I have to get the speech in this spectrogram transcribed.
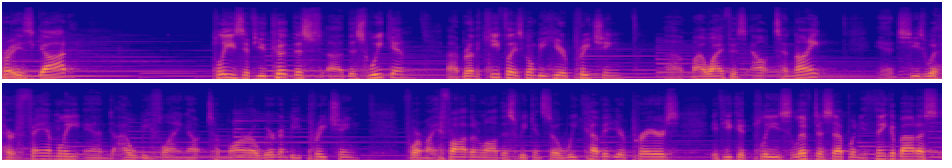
Praise God. Please, if you could, this uh, this weekend, uh, Brother Keithley is going to be here preaching. Uh, my wife is out tonight, and she's with her family, and I will be flying out tomorrow. We're going to be preaching for my father in law this weekend. So we covet your prayers. If you could please lift us up when you think about us,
